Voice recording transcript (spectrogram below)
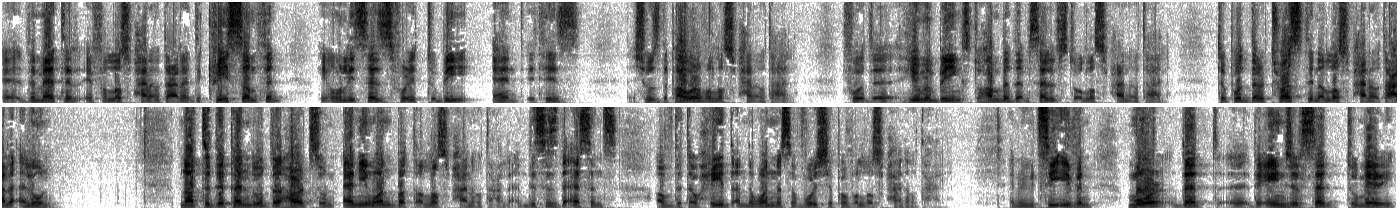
uh, the matter, if Allah subhanahu wa ta'ala decrees something, He only says for it to be, and it is. That shows the power of Allah subhanahu wa ta'ala. For the human beings to humble themselves to Allah subhanahu wa ta'ala. To put their trust in Allah subhanahu wa ta'ala alone not to depend with their hearts on anyone but Allah subhanahu wa ta'ala. And this is the essence of the tawheed and the oneness of worship of Allah subhanahu wa ta'ala. And we would see even more that uh, the angel said to Mary,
